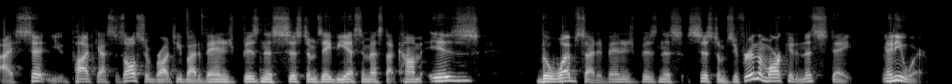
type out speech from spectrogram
I sent you. The podcast is also brought to you by Advantage Business Systems. ABSMS.com is the website, Advantage Business Systems. If you're in the market in this state, anywhere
